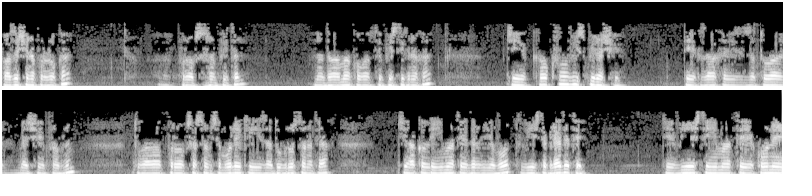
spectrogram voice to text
пазеше на пророка. Пророк Салесалам питал на двама, когато те пристигнаха, че какво ви спираше. Те казаха, за това беше проблем. Тогава пророк Салесалам се молейки за добростта на тях, че ако имате дървия вод, вие ще гледате че вие ще имате коне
